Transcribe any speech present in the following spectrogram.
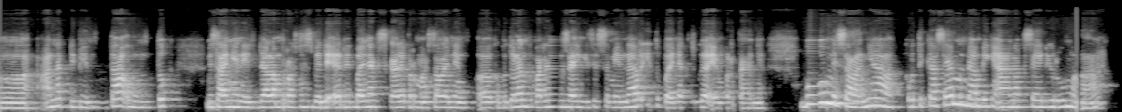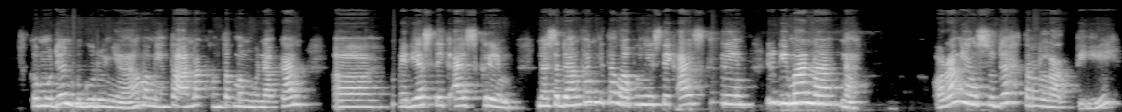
uh, anak diminta untuk misalnya nih dalam proses BDR banyak sekali permasalahan yang uh, kebetulan kemarin saya ngisi seminar itu banyak juga yang bertanya Bu misalnya ketika saya mendampingi anak saya di rumah kemudian bu gurunya meminta anak untuk menggunakan uh, media stick ice cream. Nah sedangkan kita nggak punya stick ice cream itu gimana? Nah orang yang sudah terlatih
